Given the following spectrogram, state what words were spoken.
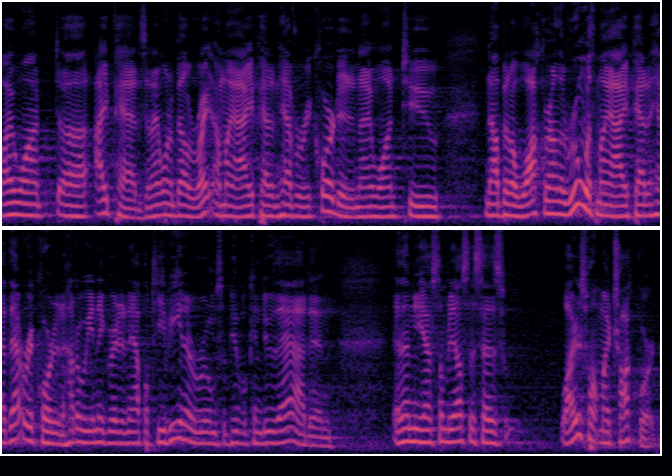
well, I want uh, iPads, and I want to be able to write on my iPad and have it recorded, and I want to now be able to walk around the room with my iPad and have that recorded. How do we integrate an Apple TV in a room so people can do that? And, and then you have somebody else that says, well, I just want my chalkboard.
